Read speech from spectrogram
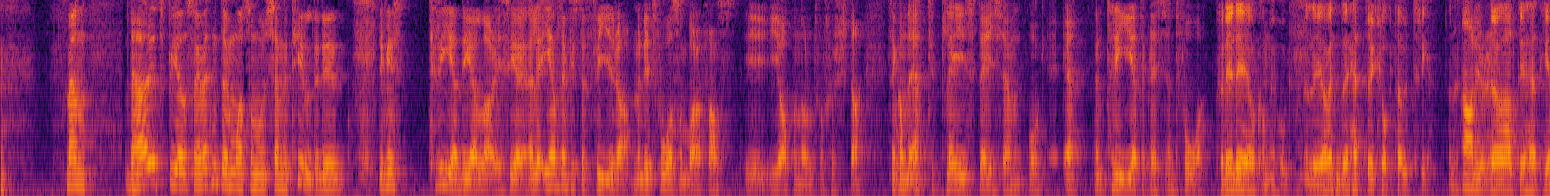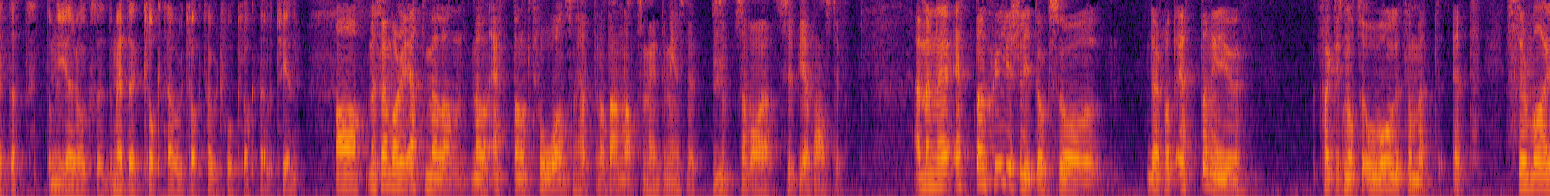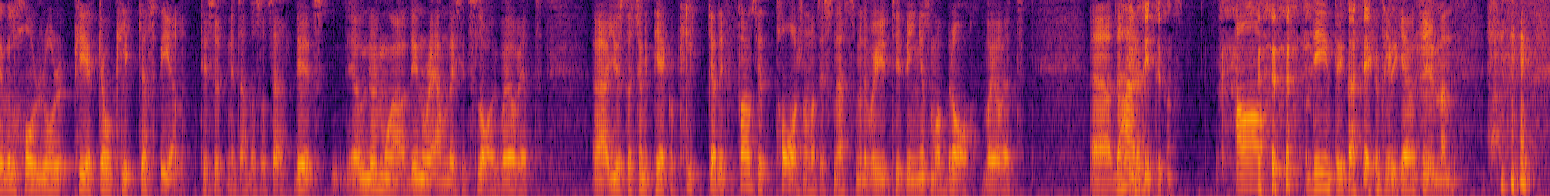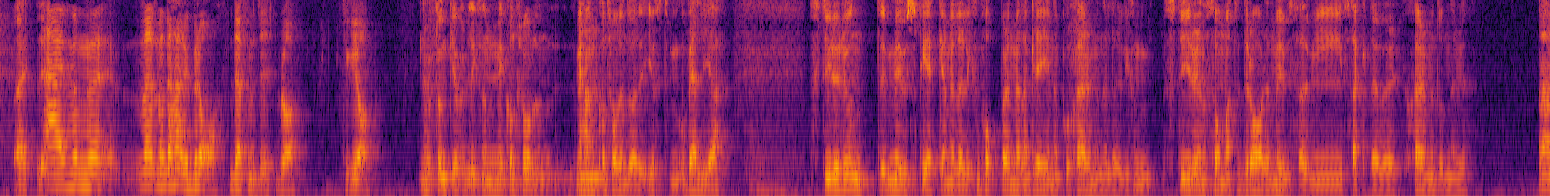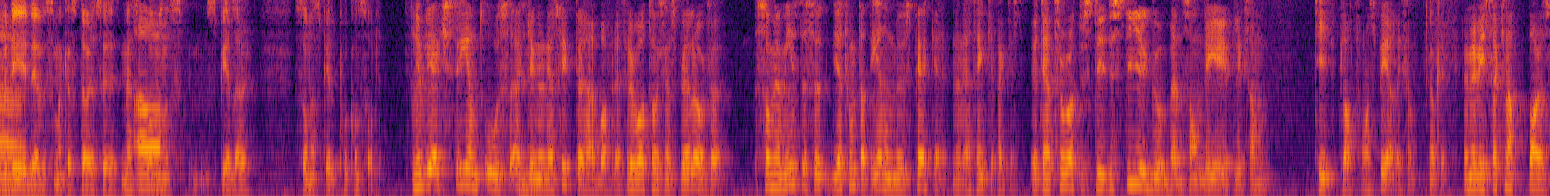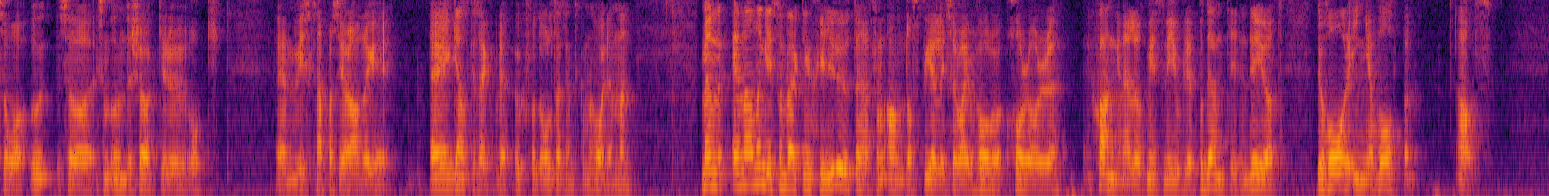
Men det här är ett spel som jag vet inte hur många som känner till det. Det, det finns tre delar i serien. Eller egentligen finns det fyra. Men det är två som bara fanns i, Japan, de två första. Sen kom det ett till Playstation och ett, en trea till Playstation 2. För det är det jag kommer ihåg. Eller jag vet inte, hette det Clock Tower 3? Eller? Ja, det gjorde det. Det har alltid he- hetat, de nyare också, de heter Clock Tower, Clock Tower 2, Clock Tower 3. eller? Ja, men sen var det ju ett mellan, mellan ettan och tvåan som hette något annat som jag inte minns nu. Som, som var superjapanskt typ. Ja, men eh, ettan skiljer sig lite också. Därför att ettan är ju faktiskt något så ovanligt som ett, ett survival horror peka och klicka spel till Super Nintendo så att säga. Det är, jag undrar hur många, det är nog det enda i sitt slag vad jag vet. Eh, Just eftersom det peka och klicka. Det fanns ju ett par sådana till SNES men det var ju typ ingen som var bra vad jag vet. Eh, Det här är- SimCity fanns. Ja, det är inte riktigt peka och klicka-äventyr men... Nej, det Nej, men, eh, men, men det här är bra. Definitivt bra. Tycker jag. Hur funkar det liksom med kontrollen? Med handkontrollen då, just att välja Styr runt muspekaren eller liksom hoppar den mellan grejerna på skärmen eller liksom styr den som att du drar en mus mm, sakta över skärmen då när du... Alltså för det är det som man kan störa sig mest på Ja. om man s- spelar sådana spel på konsol. Nu blir jag extremt osäker nu när jag sitter här bara för det. För det var ett tag sedan jag spelade också. Som jag minns det så, jag tror inte att det är någon muspekare nu när jag tänker faktiskt. Utan jag tror att du styr, du styr gubben som det är ett liksom typ plattformsspel liksom. Okej. Men med vissa knappar så, så liksom undersöker du och eh, med vissa knappar så gör du andra grejer. Jag är ganska säker på det. Usch vad dåligt att jag inte kommer ihåg det. Men, men en annan grej som verkligen skiljer ut det här från andra spel i survival horror- horror-genren, eller åtminstone gjorde det på den tiden, det är ju att du har inga vapen alls.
